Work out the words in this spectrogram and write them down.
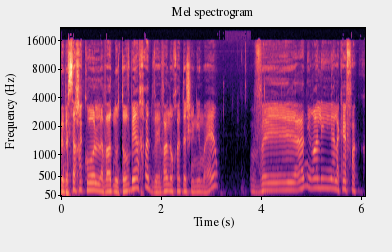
ובסך הכל עבדנו טוב ביחד, והבנו אחד את השני מהר, והיה נראה לי על הכיפאק.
